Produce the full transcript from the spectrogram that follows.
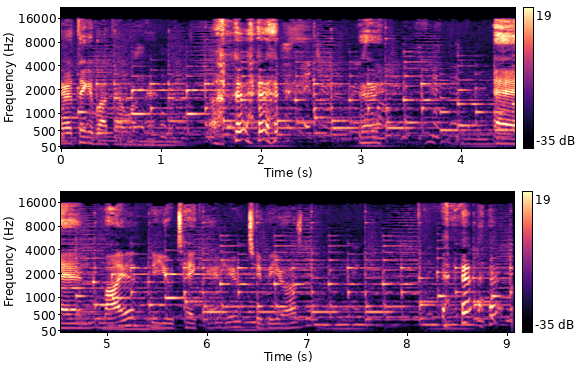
Gotta think about that one, and Maya, do you take Andrew to be your husband?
